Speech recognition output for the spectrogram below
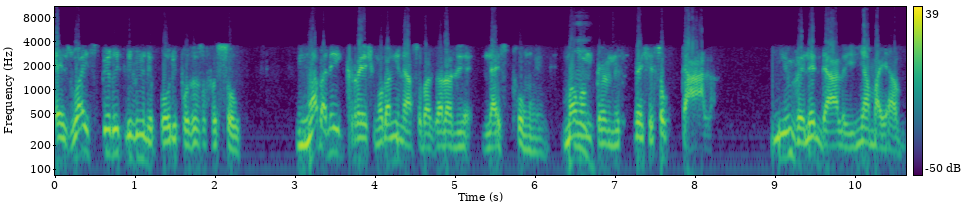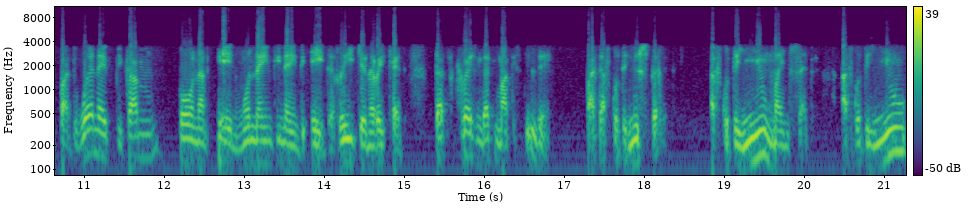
as why spirit living in the body possess of a soul. Ngaba ne crash ngoba nginaso bazalwane la isiphongweni uma ngibheka nespesh sokudala imvele endala inyama yami but when i become born again ngo 1998 regenerated that and that mark is still there. But i've got a new spirit. I've got a new mindset. I've got a new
